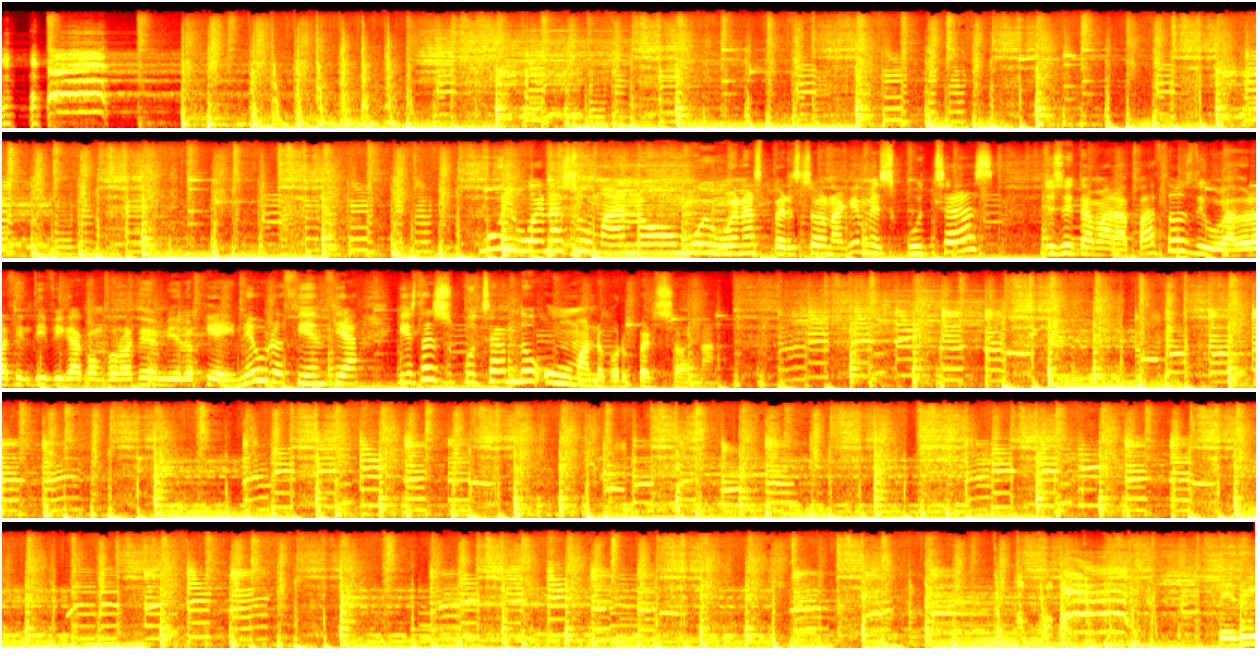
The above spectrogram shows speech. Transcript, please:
Muy buenas humano, muy buenas persona que me escuchas. Yo soy Tamara Pazos, divulgadora científica con formación en biología y neurociencia y estás escuchando Un humano por persona.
